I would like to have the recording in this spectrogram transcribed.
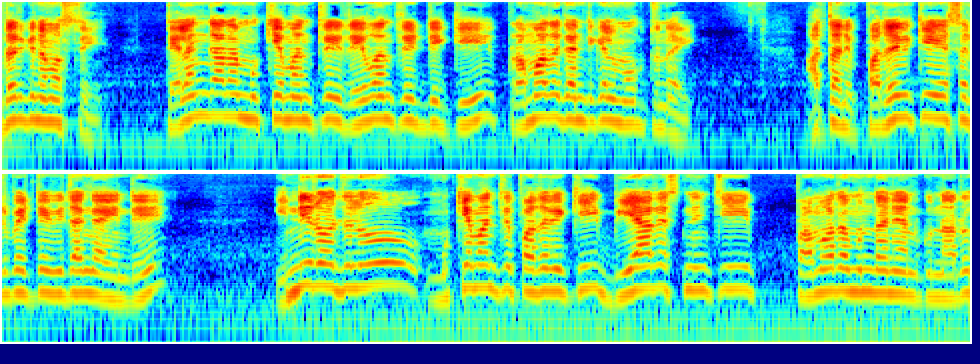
అందరికీ నమస్తే. తెలంగాణ ముఖ్యమంత్రి రేవంత్ రెడ్డికి ప్రమాద గంటికలు మోగుతున్నాయి. అతని పదవికి సరిపెట్టే విధంగా అయింది. ఇన్ని రోజులు ముఖ్యమంత్రి పదవికి బీఆర్ఎస్ నుంచి ప్రమాదం ఉందని అనుకున్నారు.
